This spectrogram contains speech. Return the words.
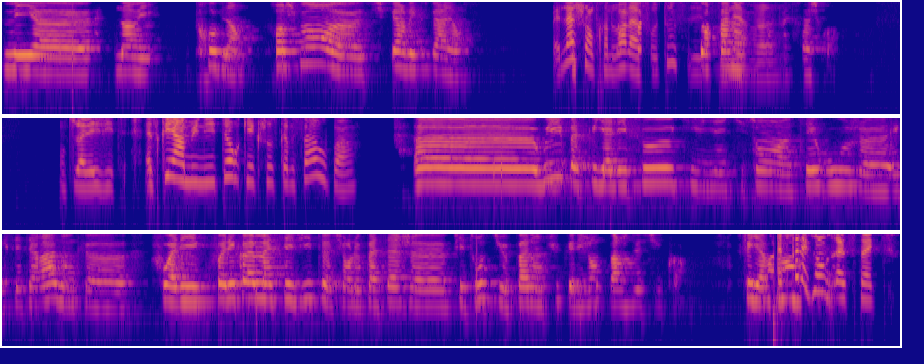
Mais euh, non, mais trop bien. Franchement, euh, superbe expérience. Là, je suis en train de voir la photo, c'est- ça l'air. dois aller vite. Est-ce qu'il y a un minuteur ou quelque chose comme ça ou pas? Euh, oui, parce qu'il y a les feux qui, qui sont euh, rouges, euh, etc. Donc, euh, faut aller, faut aller quand même assez vite sur le passage piéton si tu veux pas non plus que les gens te marchent dessus, quoi. Parce qu'il y a Est-ce que les gens respectent?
